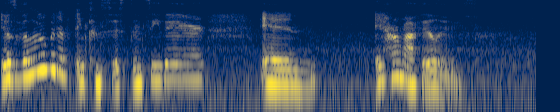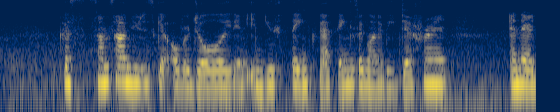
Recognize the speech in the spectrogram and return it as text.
it was a little bit of inconsistency there and it hurt my feelings. Because sometimes you just get overjoyed and, and you think that things are going to be different and they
